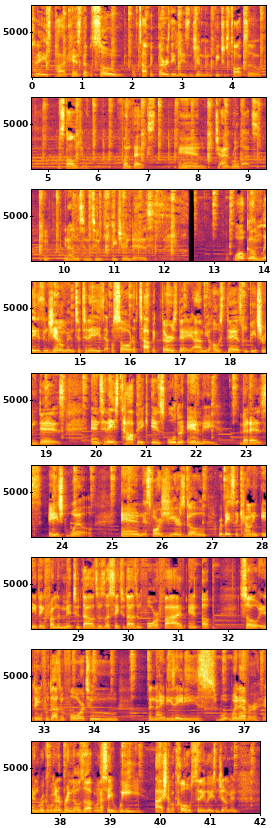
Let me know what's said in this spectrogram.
Today's podcast episode of Topic Thursday, ladies and gentlemen, features talks of nostalgia, fun facts, and giant robots. You're now listening to Featuring Dez. Welcome, ladies and gentlemen, to today's episode of Topic Thursday. I'm your host, Dez from Featuring Dez, and today's topic is older anime that has aged well. And as far as years go, we're basically counting anything from the mid 2000s, let's say 2004 or 5 and up. So anything from 2004 to the 90s, 80s, w- whenever. And we're, we're going to bring those up. When I say we, I actually have a co host today, ladies and gentlemen.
